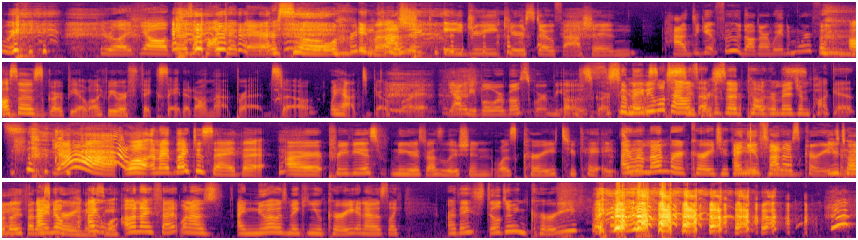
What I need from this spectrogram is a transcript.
we you were like, y'all, there's a pocket there. So pretty In much. classic Adri Kirsto fashion, had to get food on our way to Morphe. also Scorpio, like we were fixated on that bread, so we had to go for it. Yeah, people were both Scorpios. Both Scorpios. So maybe we'll title this episode Scorpios. "Pilgrimage and Pockets." yeah. Well, and I'd like to say that our previous New Year's resolution was curry 2K18. I remember curry 2K18. And you fed us curry. You totally fed us I know. curry, I Macy. w- when I fed when I was I knew I was making you curry, and I was like, "Are they still doing curry?"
